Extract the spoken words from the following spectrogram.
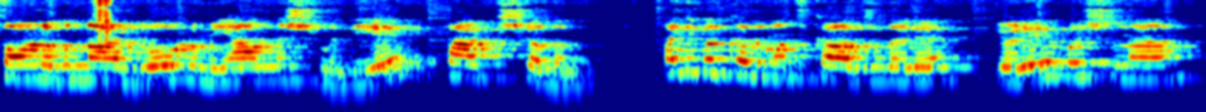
Sonra bunlar doğru mu yanlış mı diye tartışalım. Hadi bakalım atık avcıları, görev başına.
